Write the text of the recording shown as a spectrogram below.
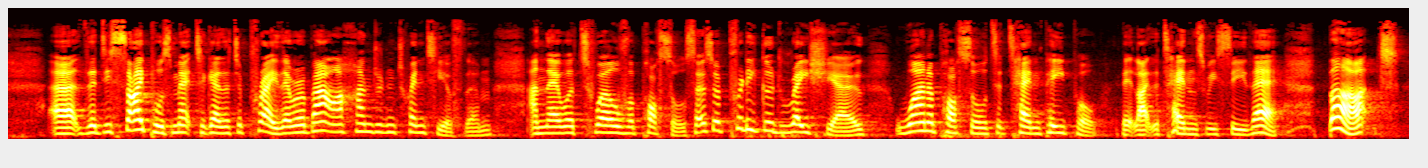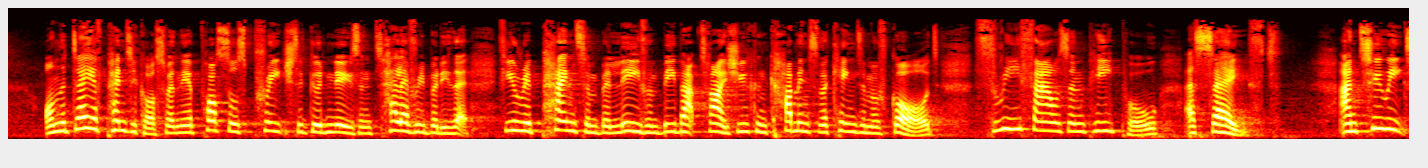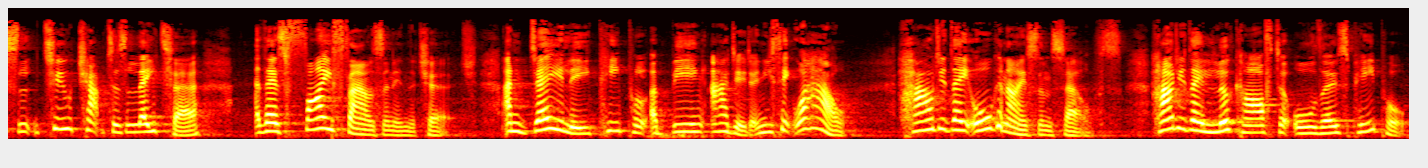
uh, the disciples met together to pray. There were about 120 of them, and there were 12 apostles. So it's a pretty good ratio one apostle to 10 people, a bit like the tens we see there. But on the day of Pentecost, when the apostles preach the good news and tell everybody that if you repent and believe and be baptized, you can come into the kingdom of God, 3,000 people are saved. And two weeks, two chapters later, there's 5,000 in the church. And daily, people are being added. And you think, wow, how did they organize themselves? How did they look after all those people?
